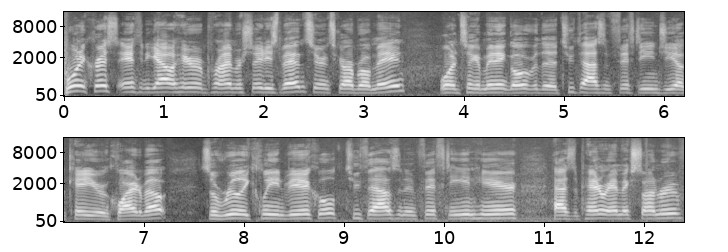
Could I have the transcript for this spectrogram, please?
Morning, Chris. Anthony Gowell here at Prime Mercedes-Benz here in Scarborough, Maine. Wanted to take a minute and go over the 2015 GLK you inquired about. It's a really clean vehicle, 2015 here. Has a panoramic sunroof,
